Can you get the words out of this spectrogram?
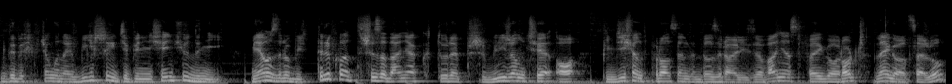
gdybyś w ciągu najbliższych 90 dni miał zrobić tylko trzy zadania, które przybliżą Cię o 50% do zrealizowania swojego rocznego celu,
